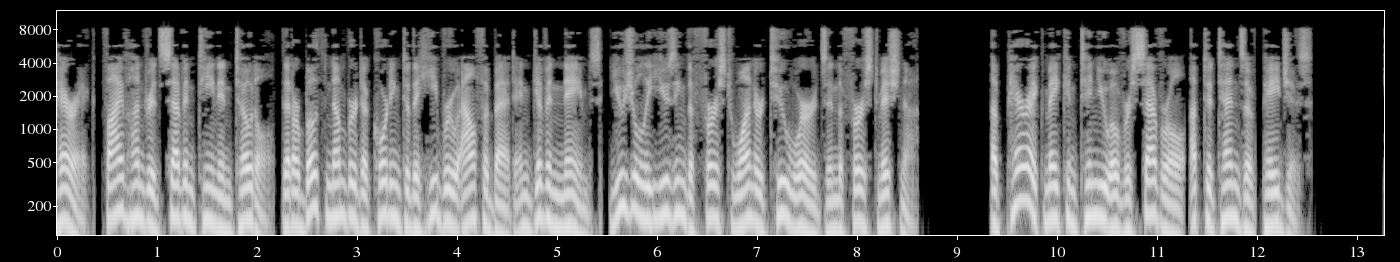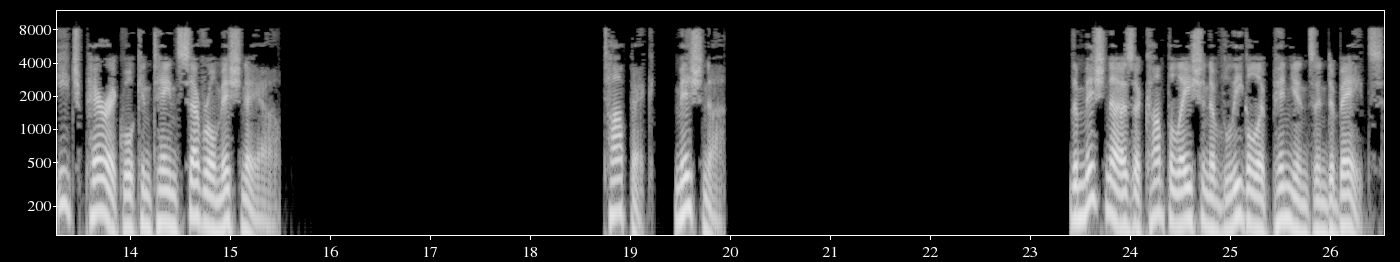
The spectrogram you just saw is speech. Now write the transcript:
parak, 517 in total, that are both numbered according to the Hebrew alphabet and given names, usually using the first one or two words in the first Mishnah. A parak may continue over several up to tens of pages. Each parak will contain several mishnayot. Topic: Mishnah. The Mishnah is a compilation of legal opinions and debates.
